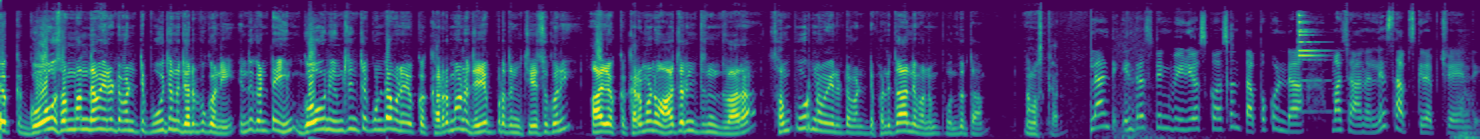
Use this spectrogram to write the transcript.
యొక్క గోవు సంబంధమైనటువంటి పూజను జరుపుకొని ఎందుకంటే గోవును హింసించకుండా మన యొక్క కర్మను జయప్రదం చేసుకొని ఆ యొక్క కర్మను ఆచరించడం ద్వారా సంపూర్ణమైనటువంటి ఫలితాన్ని మనం పొందుతాం. నమస్కారం. ఇలాంటి ఇంట్రెస్టింగ్ వీడియోస్ కోసం తప్పకుండా మా ఛానల్ని సబ్స్క్రైబ్ చేయండి.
